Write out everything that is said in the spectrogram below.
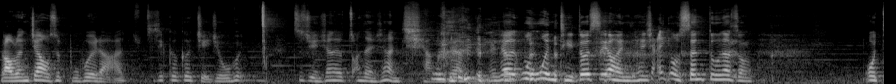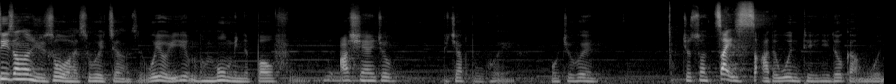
老人家我是不会啦，啊这些哥哥姐姐我会自己很像装的很像很强这样，很像问问题都是要很很像有深度那种。我第一张专辑的时候我还是会这样子，我有一个很莫名的包袱，啊，现在就比较不会，我就会就算再傻的问题你都敢问，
